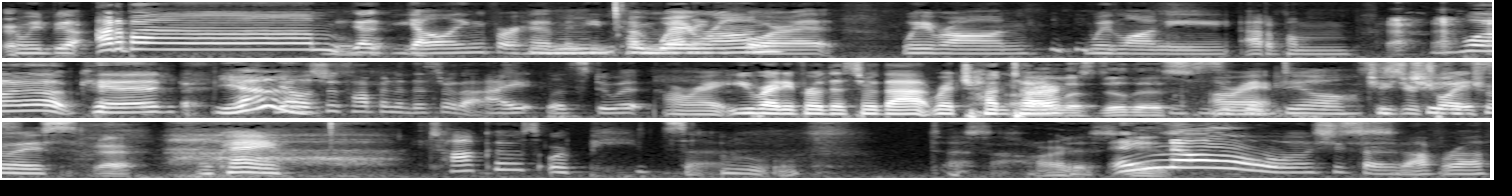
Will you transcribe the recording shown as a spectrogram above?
and we'd be like, Adapum, ye- yelling for him, and he'd mm-hmm. come And running Wayron. for it. Wayron, Waylani, Adapum. What up, kid? Yeah. Yeah, let's just hop into this or that. I, let's do it. All right, you ready for this or that, Rich Hunter? All right, let's do This this. is All a right. big deal. Choose Just your choice. choice. Okay. Okay. Tacos or pizza? That's the hardest. I Yes. know she started off rough.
